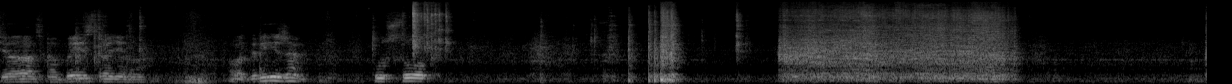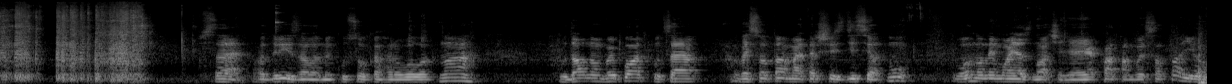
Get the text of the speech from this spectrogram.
Зараз ми швидко його одріжемо кусок. Все, одрізали ми кусок агроволокна. В даному випадку це висота 1,60 м. Ну, воно не має значення, яка там висота його.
